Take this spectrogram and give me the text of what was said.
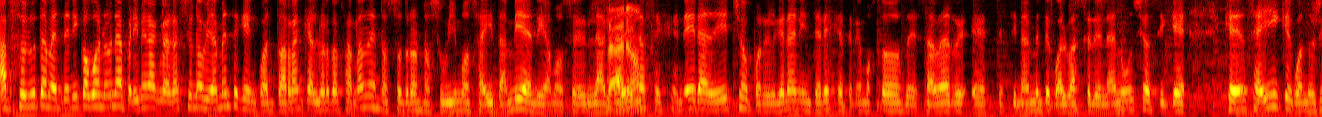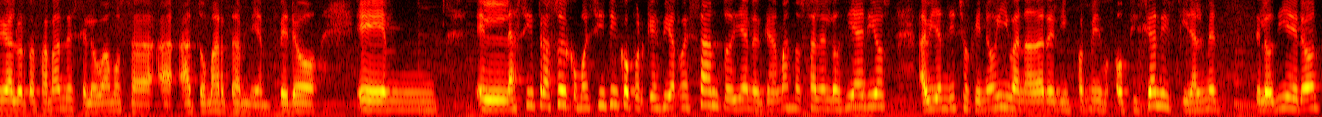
Absolutamente, Nico. Bueno, una primera aclaración, obviamente, que en cuanto arranque Alberto Fernández, nosotros nos subimos ahí también, digamos, eh, la cadena se genera, de hecho, por el gran interés que tenemos todos de saber este, finalmente cuál va a ser el anuncio, así que quédense ahí, que cuando llegue Alberto Fernández se lo vamos a, tomar también. Pero... Eh, las cifras hoy, como decís Nico, porque es Viernes Santo, día en el que además no salen los diarios, habían dicho que no iban a dar el informe oficial y finalmente lo dieron.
